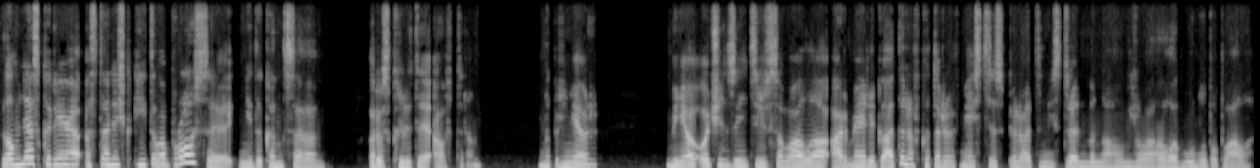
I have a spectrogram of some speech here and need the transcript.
Но у меня скорее остались какие-то вопросы, не до конца раскрытые автором. Например, меня очень заинтересовала армия аллигаторов, которая вместе с пиратами Стрэндмана в лагуну попала.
